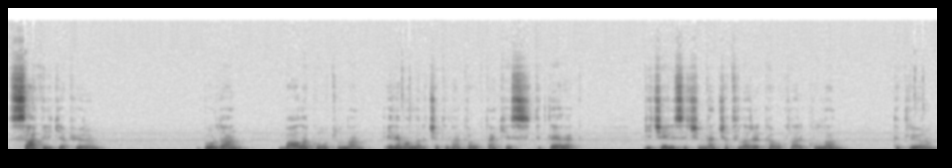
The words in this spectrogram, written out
Sağ klik yapıyorum. Buradan bağla komutundan elemanları çatıdan kabuktan kes tıklayarak geçerli seçimden çatıları kabukları kullan tıklıyorum.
